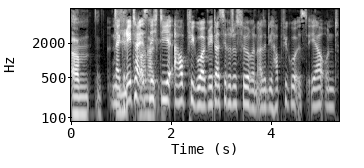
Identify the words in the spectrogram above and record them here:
Ähm, Na, Greta ist halt- nicht die Hauptfigur. Greta ist die Regisseurin. Also die Hauptfigur ist er und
